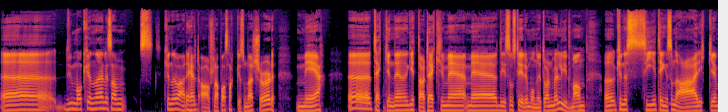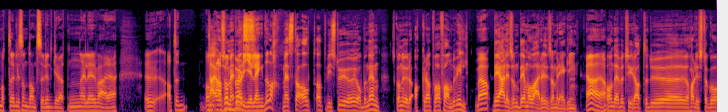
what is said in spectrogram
eh, Du må kunne liksom Kunne være helt avslappa og snakke som deg sjøl med uh, tekken din, gitartek, med, med de som styrer monitoren, med lydmann. Uh, kunne si ting som det er, ikke måtte liksom danse rundt grøten eller være uh, At det, man Nei, er altså, på mest- bølgelengde, da. Mest av alt at hvis du gjør jobben din, så kan du gjøre akkurat hva faen du vil. Ja, Det, er liksom, det må være liksom regelen. ja. ja. Om det betyr at du øh, har lyst til å gå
